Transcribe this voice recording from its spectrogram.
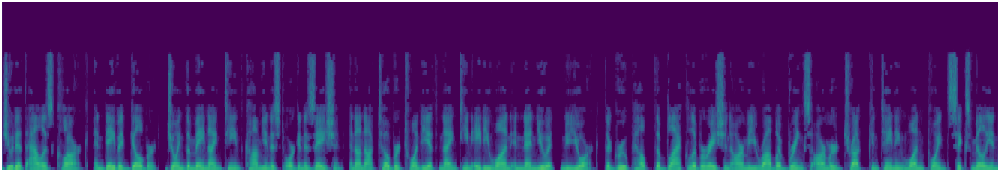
Judith Alice Clark, and David Gilbert, joined the May 19 Communist Organization, and on October 20, 1981 in Nanuet, New York, the group helped the Black Liberation Army rob a Brinks armored truck containing $1.6 million.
